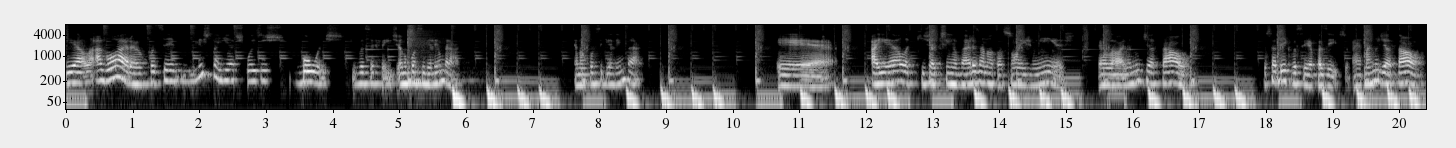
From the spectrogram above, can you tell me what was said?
E ela, agora, você lista aí as coisas boas que você fez. Eu não conseguia lembrar. Eu não conseguia lembrar. É... Aí ela, que já tinha várias anotações minhas, ela, olha, no dia tal, eu sabia que você ia fazer isso, é, mas no dia tal,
